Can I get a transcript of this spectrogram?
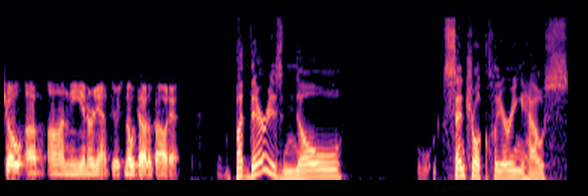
show up on the internet. There's no doubt about it. But there is no central clearinghouse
